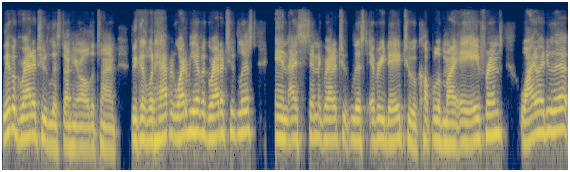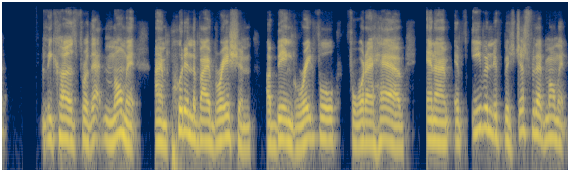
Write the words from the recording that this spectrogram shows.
We have a gratitude list on here all the time because what happened? Why do we have a gratitude list? And I send a gratitude list every day to a couple of my AA friends. Why do I do that? Because for that moment, I'm put in the vibration of being grateful for what I have. And I'm if even if it's just for that moment,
